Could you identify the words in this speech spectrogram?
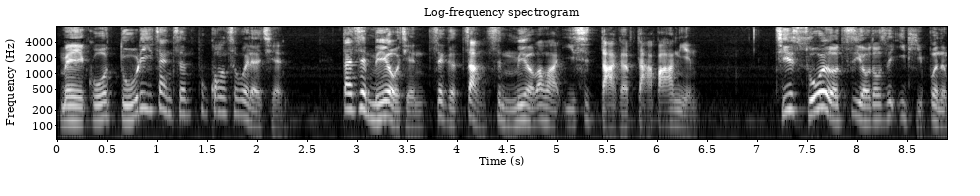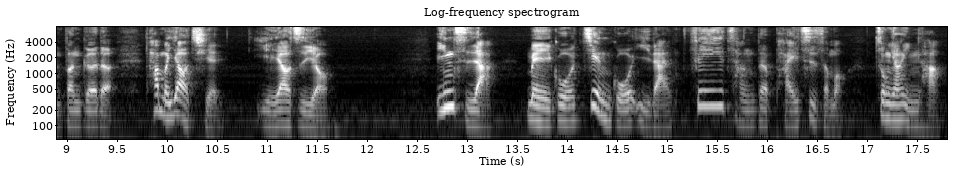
美国独立战争不光是为了钱，但是没有钱，这个仗是没有办法一次打个打八年。其实所有的自由都是一体不能分割的，他们要钱也要自由。因此啊，美国建国以来非常的排斥什么中央银行，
